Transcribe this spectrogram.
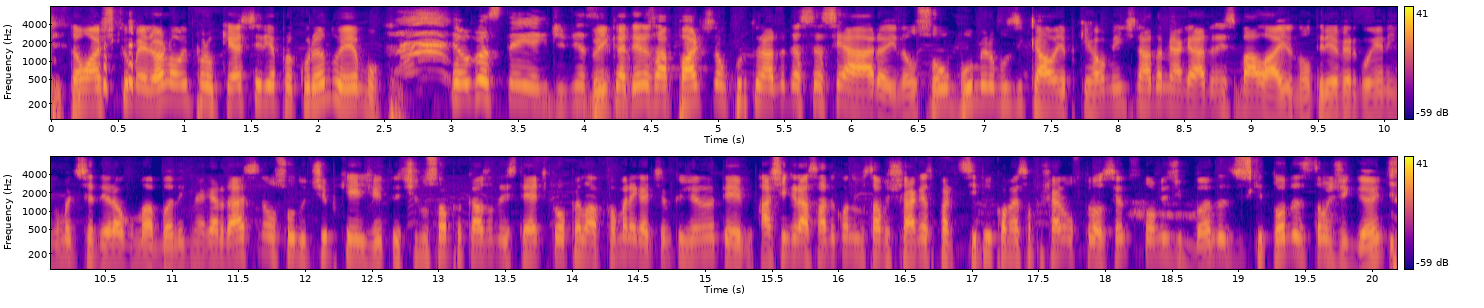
Então acho que o melhor nome pro cast seria Procurando Emo. Eu gostei, hein? Devia ser. Brincadeiras à parte, não curto nada dessa seara e não sou o boomer musical, e é porque realmente nada me agrada nesse balaio. Não teria vergonha nenhuma de ceder a alguma banda que me agradasse, não sou do tipo que rejeita o estilo só por causa da estética ou pela fama negativa que o gênero teve. Acho engraçado quando o Gustavo Chagas participa e começa a puxar uns trocentos nomes de bandas, diz que todas estão gigantes.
